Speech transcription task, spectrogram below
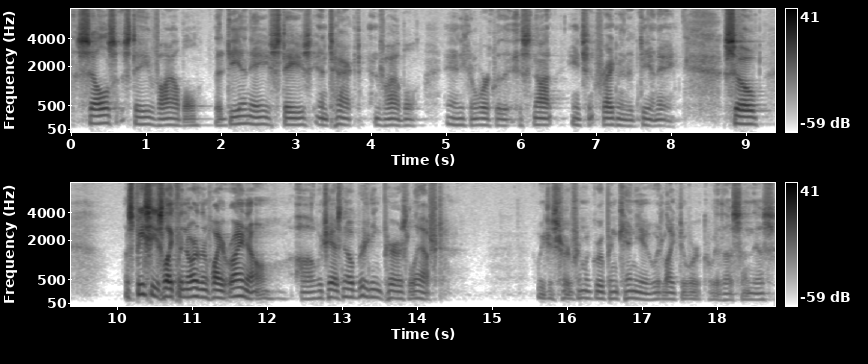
the cells stay viable, the DNA stays intact and viable, and you can work with it. It's not ancient fragmented DNA. So, a species like the northern white rhino, uh, which has no breeding pairs left, we just heard from a group in Kenya who would like to work with us on this.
